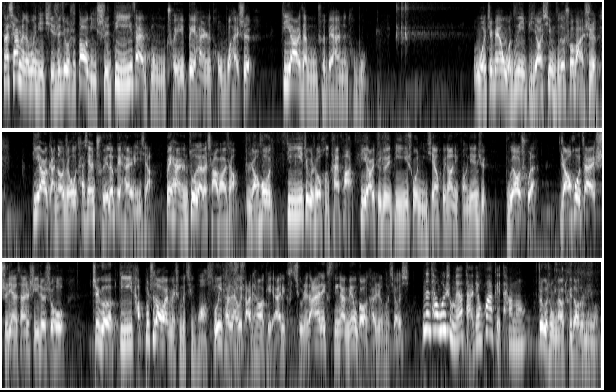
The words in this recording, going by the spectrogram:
那下面的问题其实就是到底是第一在猛捶被害人的头部，还是第二在猛捶被害人的头部？我这边我自己比较幸福的说法是，第二赶到之后，他先捶了被害人一下，被害人坐在了沙发上，然后第一这个时候很害怕，第二就对第一说：“你先回到你房间去，不要出来。”然后在十点三十一的时候，这个第一他不知道外面什么情况，所以他才会打电话给 Alex 求证。但 Alex 应该没有告诉他任何消息。那他为什么要打电话给他呢？这个是我们要推导的内容。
